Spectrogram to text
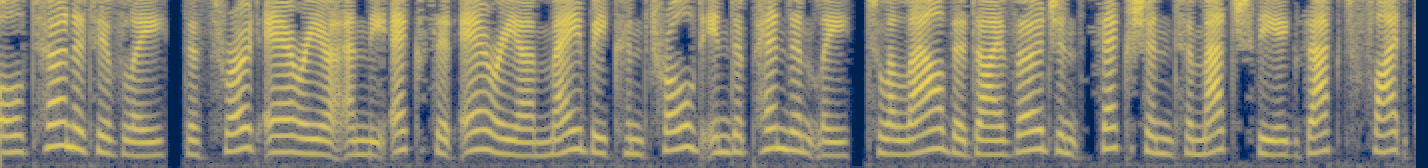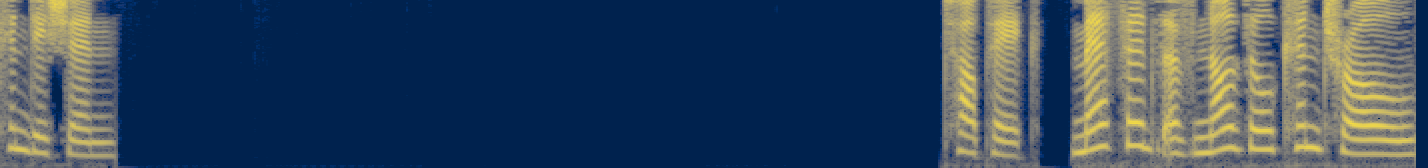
Alternatively, the throat area and the exit area may be controlled independently, to allow the divergent section to match the exact flight condition. Methods of nozzle control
